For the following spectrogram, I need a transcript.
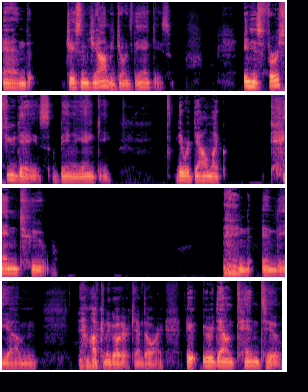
And Jason Giambi joins the Yankees. In his first few days of being a Yankee, they were down like 10 2. And in the um, I'm not going to go there, Ken. Don't worry. It, we were down 10-2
